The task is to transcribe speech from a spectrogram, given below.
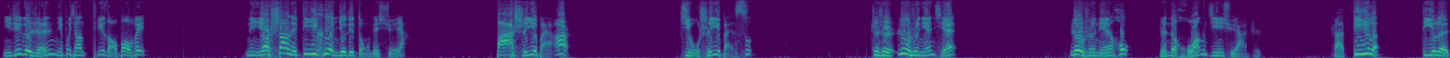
你这个人，你不想提早报废，你要上的第一课，你就得懂得血压，八十一百二，九十一百四，这是六十年前。六十年后，人的黄金血压值，是吧？低了，低了，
